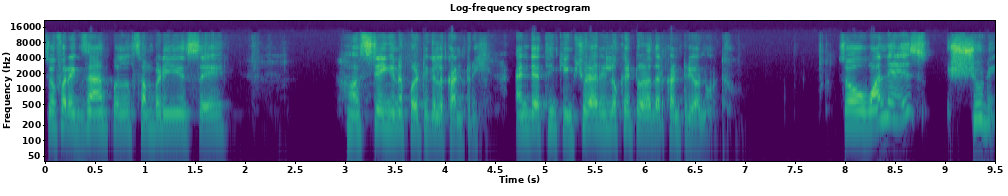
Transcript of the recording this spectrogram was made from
So, for example, somebody is say uh, staying in a particular country and they're thinking, should I relocate to another country or not? So, one is should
